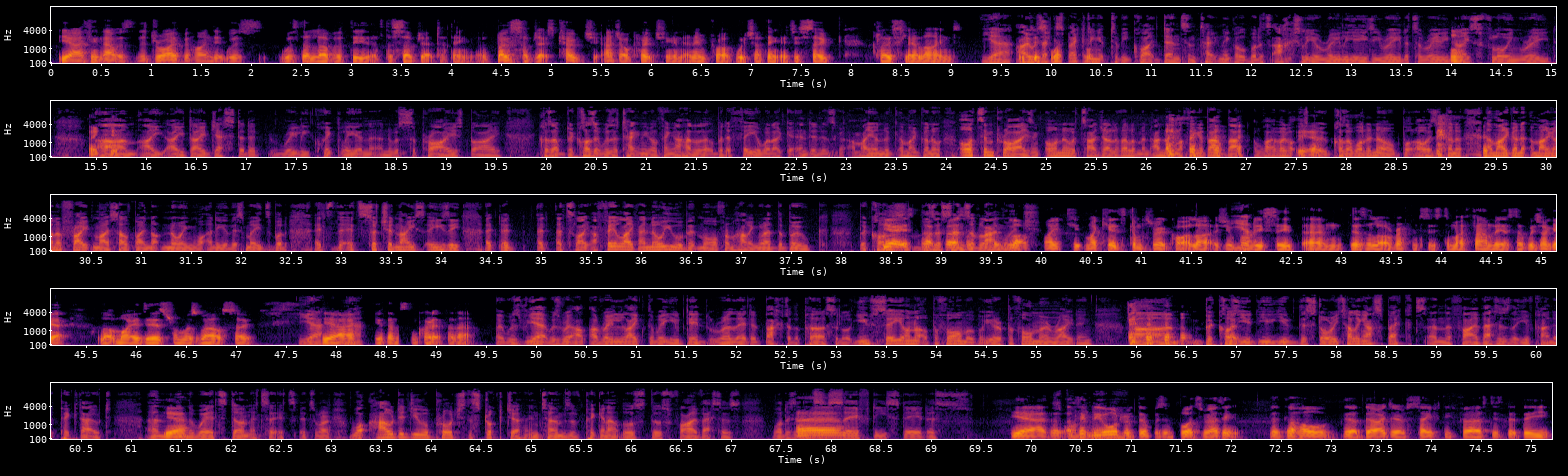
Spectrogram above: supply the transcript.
yeah, I think that was the drive behind it was was the love of the of the subject. I think of both subjects, coaching, agile coaching, and, and improv, which I think are just so closely aligned. Yeah, I was expecting it to be quite dense and technical, but it's actually a really easy read. It's a really mm. nice flowing read. Thank um, I, I digested it really quickly and, and was surprised by because because it was a technical thing. I had a little bit of fear when I get into it. Am I under, am I going to? Oh, it's improvising. Oh no, it's agile development. I know nothing about that. Why have I got this yeah. book? Because I want to know. But oh, is it going to? Am I going to? Am I going to frighten myself by not knowing what any of this means? But it's it's such a nice, easy. It, it, it, it's like I feel like I know you a bit more from having read the book because yeah, there's a sense of language. Of my my kids come through it quite a lot, as you'll yeah. probably see. Um, there's a lot of references to my family and stuff, which I get a lot of my ideas from as well. So yeah, yeah, yeah. I give them some credit for that. It was yeah, it was. I really like the way you did relate it back to the personal. You say you're not a performer, but you're a performer in writing, um, because you, you, you the storytelling aspects and the five S's that you've kind of picked out, and, yeah. and the way it's done. It's it's it's what. How did you approach the structure in terms of picking out those those five S's? What is it? Uh, safety, status. Yeah, I think the order of them was important to me. I think the, the whole the, the idea of safety first is that the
